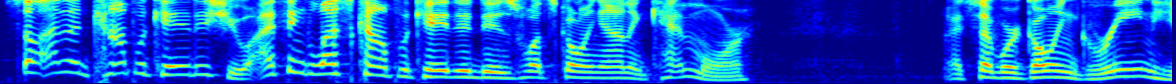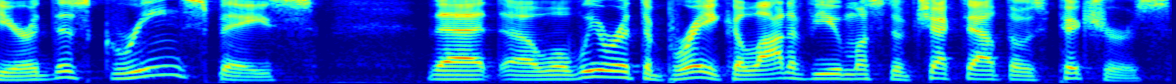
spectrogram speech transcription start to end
So, a complicated issue. I think less complicated is what's going on in Kenmore. I said we're going green here. This green space that, uh, well, we were at the break. A lot of you must have checked out those pictures.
